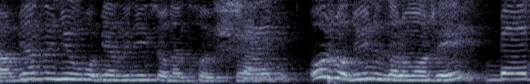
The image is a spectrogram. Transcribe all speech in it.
Alors, bienvenue ou bienvenue sur notre chaîne. Aujourd'hui, nous allons manger des,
